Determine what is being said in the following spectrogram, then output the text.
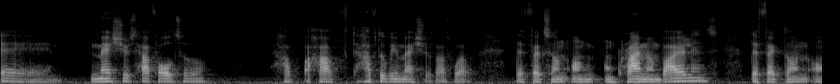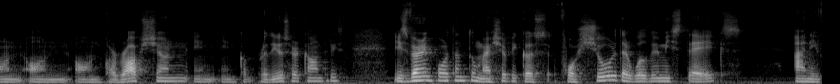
uh, measures have also have, have, have to be measured as well. The effects on, on, on crime and violence, the effect on, on, on, on corruption in, in producer countries. It's very important to measure because for sure there will be mistakes and if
